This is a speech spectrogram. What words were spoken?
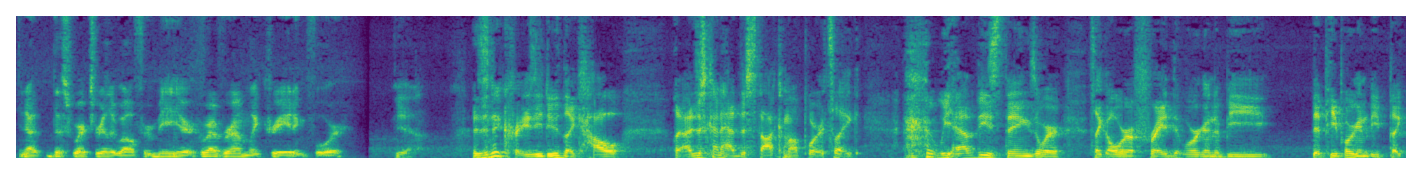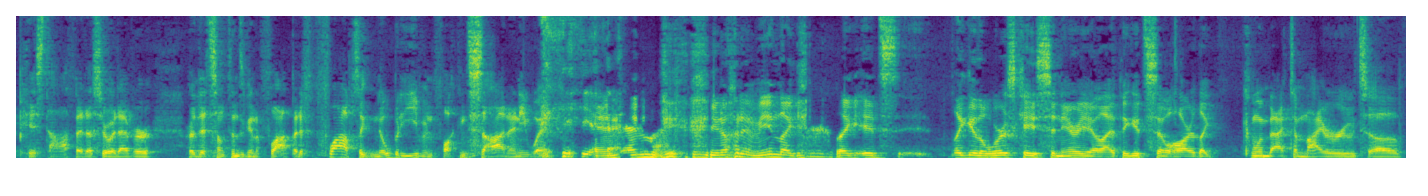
you know this works really well for me or whoever I'm like creating for. Yeah. Isn't it crazy dude? Like how like I just kind of had this thought come up where it's like we have these things where it's like, oh, we're afraid that we're going to be that people are going to be like pissed off at us or whatever, or that something's going to flop. But if it flops, like nobody even fucking saw it anyway. yeah. And, and like, you know what I mean? Like, like it's like the worst case scenario. I think it's so hard. Like coming back to my roots of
